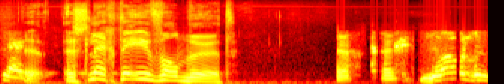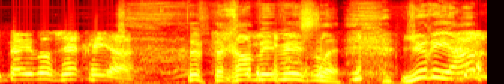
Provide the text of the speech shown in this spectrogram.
het een slechte invalbeurt. Nou, dat kan je wel zeggen, ja. We gaan weer wisselen. Juriaan,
